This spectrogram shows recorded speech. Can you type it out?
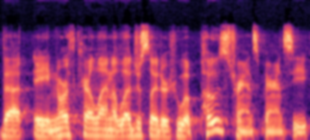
that a North Carolina legislator who opposed transparency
